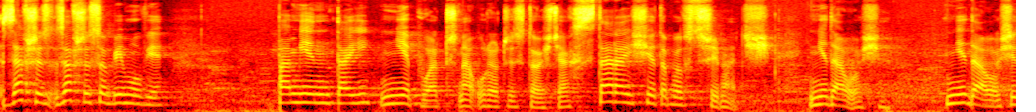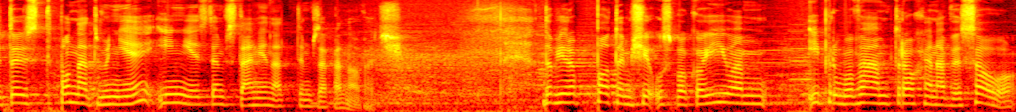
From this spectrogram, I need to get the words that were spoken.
zawsze, zawsze sobie mówię, pamiętaj, nie płacz na uroczystościach, staraj się to powstrzymać. Nie dało się. Nie dało się. To jest ponad mnie i nie jestem w stanie nad tym zapanować. Dopiero potem się uspokoiłam i próbowałam trochę na wesoło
